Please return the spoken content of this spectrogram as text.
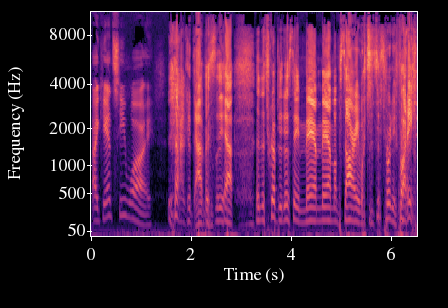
I can't see why. Yeah, I could- obviously, yeah. In the script, it does say, ma'am, ma'am, I'm sorry, which is just pretty funny.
